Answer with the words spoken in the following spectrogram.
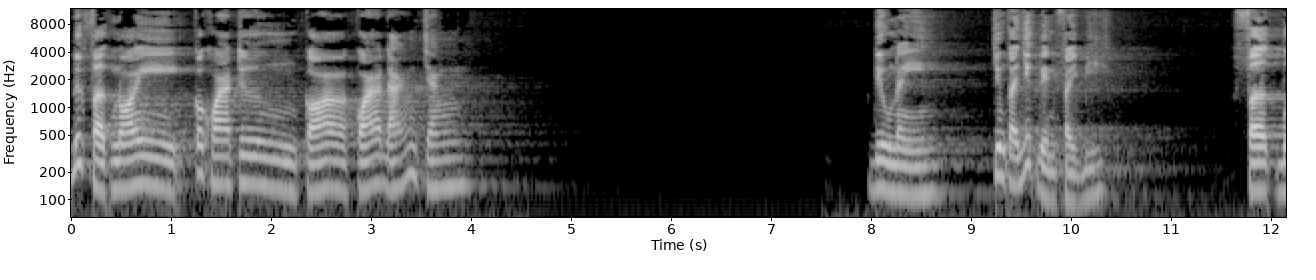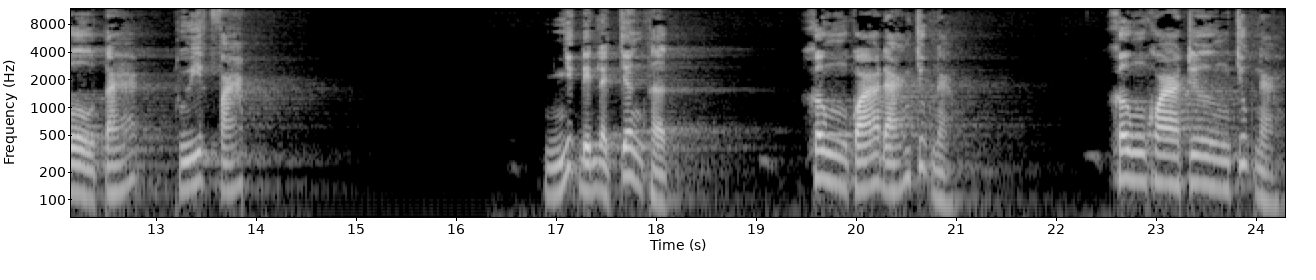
Đức Phật nói, có khoa trương, có quá đáng chăng? Điều này chúng ta nhất định phải biết. Phật Bồ Tát thuyết Pháp. Nhất định là chân thật. Không quá đáng chút nào. Không khoa trương chút nào.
